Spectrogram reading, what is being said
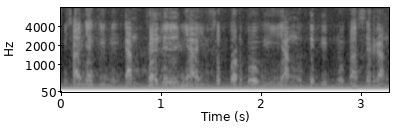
misalnya gini kan dalilnya Yusuf Kordowi yang ngutip Ibnu Kasir kan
